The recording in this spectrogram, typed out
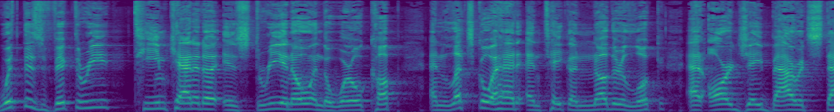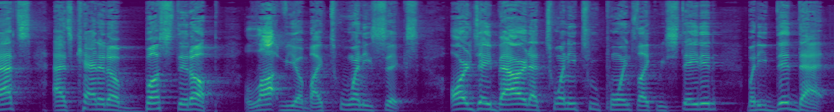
With this victory, Team Canada is 3 0 in the World Cup. And let's go ahead and take another look at RJ Barrett's stats as Canada busted up Latvia by 26. RJ Barrett at 22 points, like we stated, but he did that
